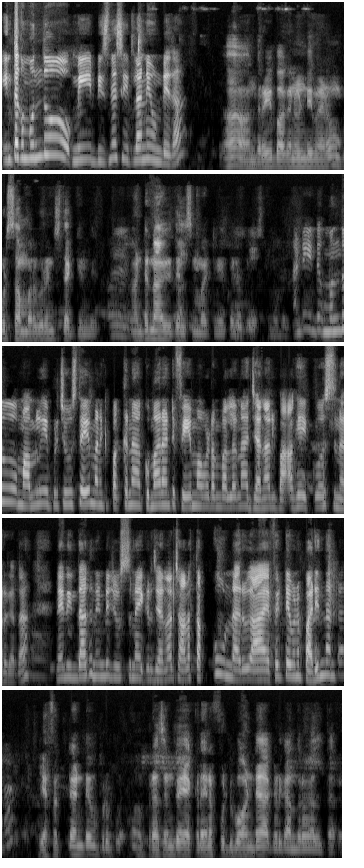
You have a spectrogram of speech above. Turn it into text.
ఇంతకు ముందు మీ బిజినెస్ ఇట్లానే ఉండేదా? అందరికీ బాగానే ఉండి మేడం. ఇప్పుడు సమ్మర్ గురించి తగ్గింది. అంటే నాకు తెలిసిన బట్టి ఇక్కడ అంటే ఇంతకు ముందు మామూలుగా ఇప్పుడు చూస్తే మనకి పక్కన కుమార్ అంటే ఫేమ్ అవ్వడం వలన జనాలు బాగా ఎక్కువ వస్తున్నారు కదా. నేను ఇందాక నుండి చూస్తున్నా ఇక్కడ జనాలు చాలా తక్కువ ఉన్నారు. ఆ ఎఫెక్ట్ ఏమైనా పడిందంటారా? ఎఫెక్ట్ అంటే ఇప్పుడు ప్రజెంట్ ఎక్కడైనా ఫుడ్ బాగుంటే అక్కడికి అందరూ వెళ్తారు.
